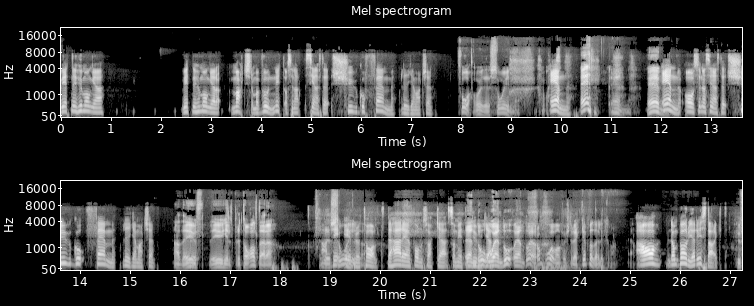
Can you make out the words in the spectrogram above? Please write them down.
Vet ni hur många Vet ni hur många matcher de har vunnit av sina senaste 25 ligamatcher? Två. Oj, det är så illa. En! En! En. En! En av sina senaste 25 ligamatcher. Ja, det är ju, det är ju helt brutalt där. Ja, det är det så är illa. brutalt. Det här är en formsvacka som heter Ändå, duga. och, ändå, och ändå är de ovanför strecket på det liksom. Ja, de började ju starkt. Hur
